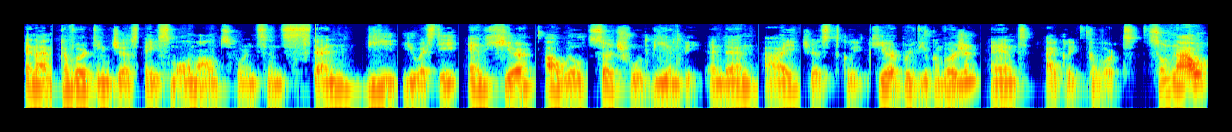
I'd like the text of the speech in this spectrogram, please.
and I'm converting just a small amount, for instance, 10 BUSD. And here I will search search for BNB. And then I just click here, preview conversion, and I click convert. So now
